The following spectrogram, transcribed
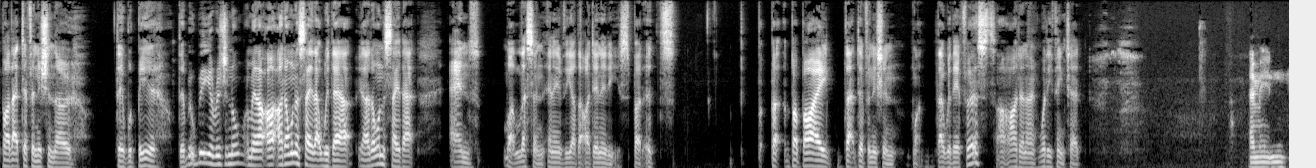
by that definition though, there would be a there will be original. I mean, I, I don't want to say that without. I don't want to say that and well lessen any of the other identities, but it's but but, but by that definition, like, they were there first. I, I don't know. What do you think, Chad? I mean,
